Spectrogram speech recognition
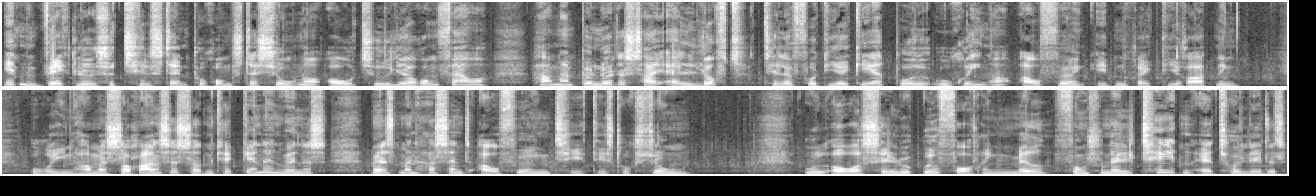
I den vægtløse tilstand på rumstationer og tidligere rumfærger har man benyttet sig af luft til at få dirigeret både urin og afføring i den rigtige retning. Urin har man så renset, så den kan genanvendes, mens man har sendt afføringen til destruktion. Udover selve udfordringen med funktionaliteten af toilettet,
